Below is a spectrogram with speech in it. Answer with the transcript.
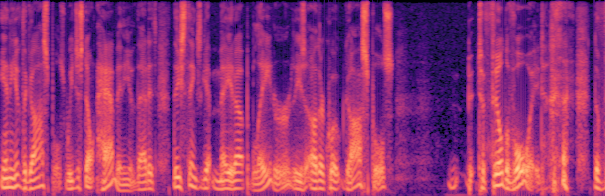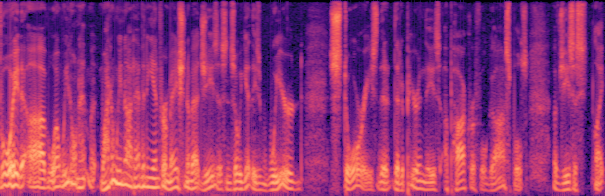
any of the gospels. We just don't have any of that. It's, these things get made up later. These other quote gospels to fill the void, the void of well, we don't have. Why do we not have any information about Jesus? And so we get these weird stories that that appear in these apocryphal gospels of Jesus like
